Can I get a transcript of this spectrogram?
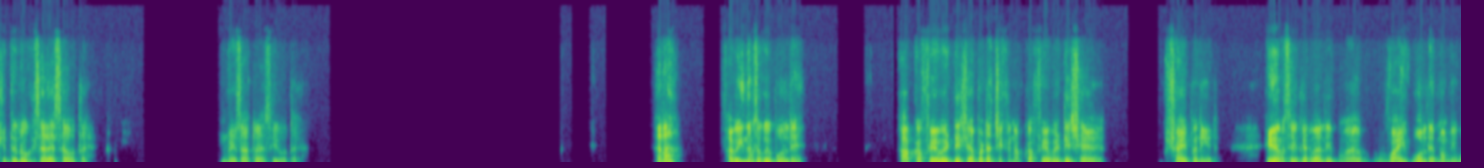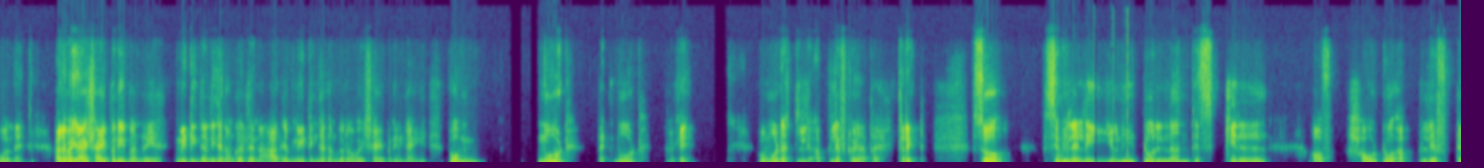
कितने लोगों के साथ ऐसा होता है? मेरे साथ तो ऐसे ही होता है। है ना? अभी एकदम से कोई बोल दे, आपका फेवरेट डिश है बटर चिकन आपका फेवरेट डिश है शाही पनीर। एकदम से घर वाली वाइफ बोल रहे मम्मी बोल रहे अरे भाई, आज शाही पनीर बन रही है मीटिंग जल्दी खत्म कर देना, आके मीटिंग खत्म करो, भाई, शाही पनीर खाएँगे। वो मूड दैट मूड ओके वो मूड अपलिफ्ट हो जाता है correct so similarly you need to learn the skill of how to uplift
